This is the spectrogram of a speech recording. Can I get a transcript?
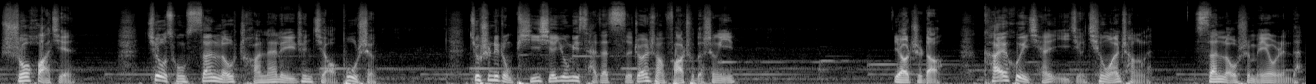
说话间，就从三楼传来了一阵脚步声。就是那种皮鞋用力踩在瓷砖上发出的声音。要知道，开会前已经清完场了，三楼是没有人的。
